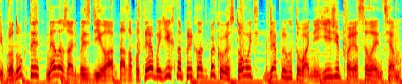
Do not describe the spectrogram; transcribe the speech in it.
Ці продукти не лежать без діла, та за потреби їх, наприклад, використовують для приготування їжі переселенцям.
